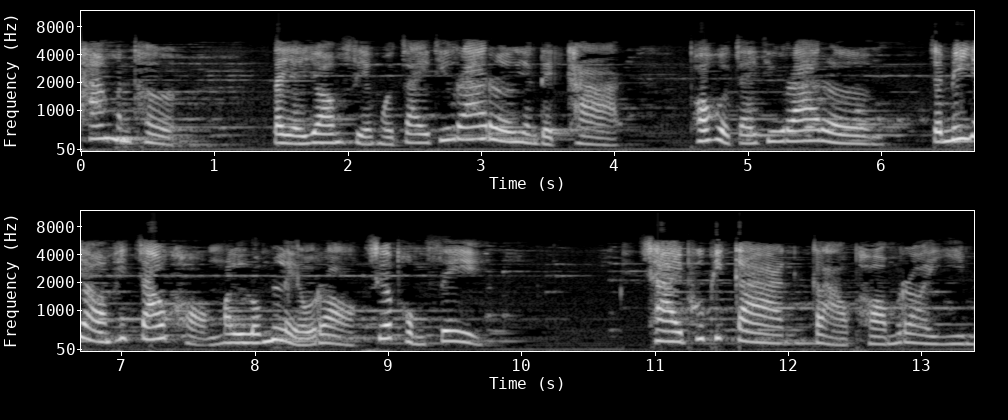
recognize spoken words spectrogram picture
ช่างมันเถอะ แต่อย่ายอมเสียหัวใจที่ร่าเริงอย่างเด็ดขาด เพราะหัวใจที่ร่าเริง จะไม่ยอมให้เจ้าของมันล้มเหลวหรอกเชื่อผมสิ ชายผู้พิการกล่าวพร้อมรอยยิ้ม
